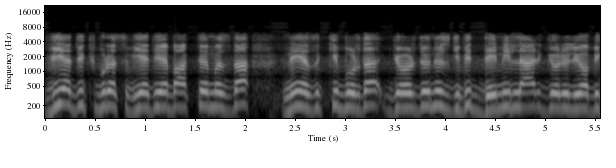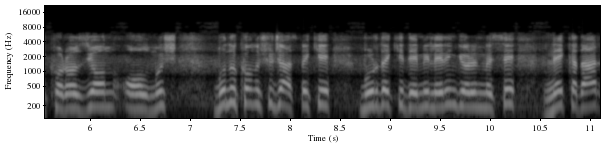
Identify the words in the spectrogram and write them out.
viyadük burası. Viyadüğe baktığımızda ne yazık ki burada gördüğünüz gibi demirler görülüyor. Bir korozyon olmuş. Bunu konuşacağız. Peki buradaki demirlerin görünmesi ne kadar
